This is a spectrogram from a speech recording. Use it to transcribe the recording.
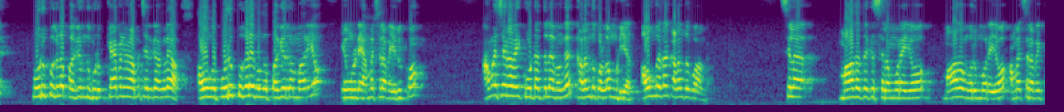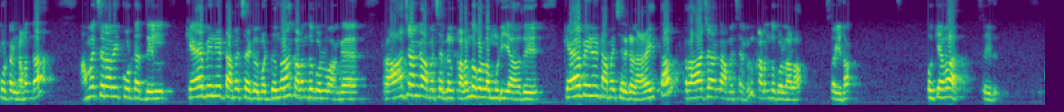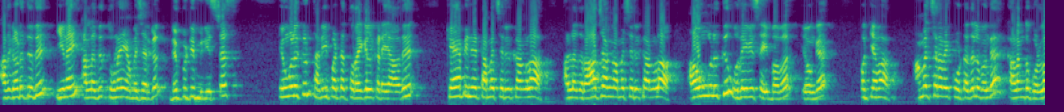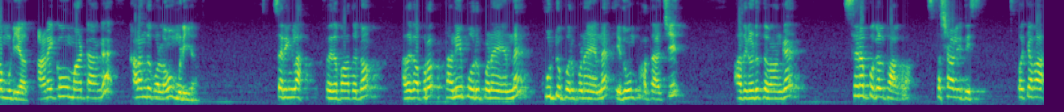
பொறுப்புகளை பகிர்ந்து கொடு. கேபினெட் அமைச்சர் இருக்காங்களா அவங்க பொறுப்புகளை இவங்க பகிர்ற மாதிரியும் இவங்களுடைய அமைச்சரவை இருக்கும். அமைச்சரவை கூட்டத்தில் இவங்க கலந்து கொள்ள முடியாது. அவங்க தான் கலந்துக்குவாங்க. சில மாதத்துக்கு சில முறையோ மாதம் ஒரு முறையோ அமைச்சரவை கூட்டம் நடந்தால் அமைச்சரவை கூட்டத்தில் கேபினெட் அமைச்சர்கள் மட்டும்தான் கலந்து கொள்வாங்க. ராஜாங்க அமைச்சர்கள் கலந்து கொள்ள முடியாது. கேபினெட் அமைச்சர்கள் அழைத்தால் ராஜாங்க அமைச்சர்கள் கலந்து கொள்ளலாம். ஸோ இதான். ஓகேவா ஸோ இது. அதுக்கு அடுத்தது இணை அல்லது துணை அமைச்சர்கள் டெபுட்டி மினிஸ்டர்ஸ் இவங்களுக்கும் தனிப்பட்ட துறைகள் கிடையாது. கேபினெட் அமைச்சர் இருக்காங்களா? அல்லது ராஜாங்க அமைச்சர் இருக்காங்களா? அவங்களுக்கு உதவி செய்பவர் இவங்க. ஓகேவா அமைச்சரவை கூட்டத்தில் இவங்க கலந்து கொள்ள முடியாது. அழைக்கவும் மாட்டாங்க கலந்து கொள்ளவும் முடியாது. சரிங்களா? ஸோ இதை பார்த்துட்டோம். அதுக்கப்புறம் தனி பொறுப்புனா என்ன? கூட்டு பொறுப்புனா என்ன? இதுவும் பார்த்தாச்சு. அதுக்கடுத்து வாங்க. சிறப்புகள் பார்க்கலாம். ஸ்பெஷாலிட்டிஸ் ஓகேவா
